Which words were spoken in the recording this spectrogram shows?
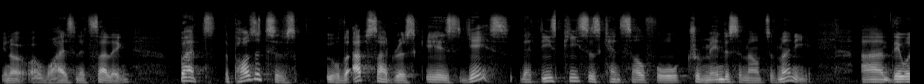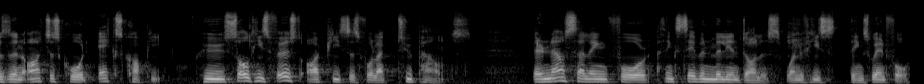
you know, oh, why isn't it selling? But the positives or the upside risk is yes, that these pieces can sell for tremendous amounts of money. Um, there was an artist called Xcopy who sold his first art pieces for like two pounds. They're now selling for, I think, $7 million, one one of his things went for.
